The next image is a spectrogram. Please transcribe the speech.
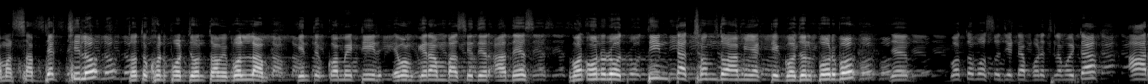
আমার সাবজেক্ট ছিল, ততক্ষণ পর্যন্ত আমি বললাম, কিন্তু কমিটির এবং গ্রামবাসীদের আদেশ এবং অনুরোধ, তিনটা ছন্দ আমি একটি গজল পড়ব, যে গত বছর যেটা পড়েছিলাম ওইটা, আর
